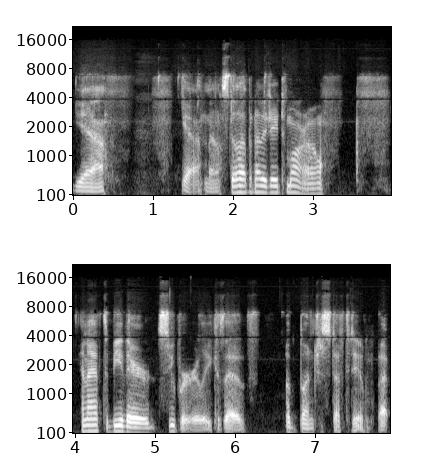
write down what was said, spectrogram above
Yeah, yeah, no, still have another day tomorrow, and I have to be there super early because I have a bunch of stuff to do. But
